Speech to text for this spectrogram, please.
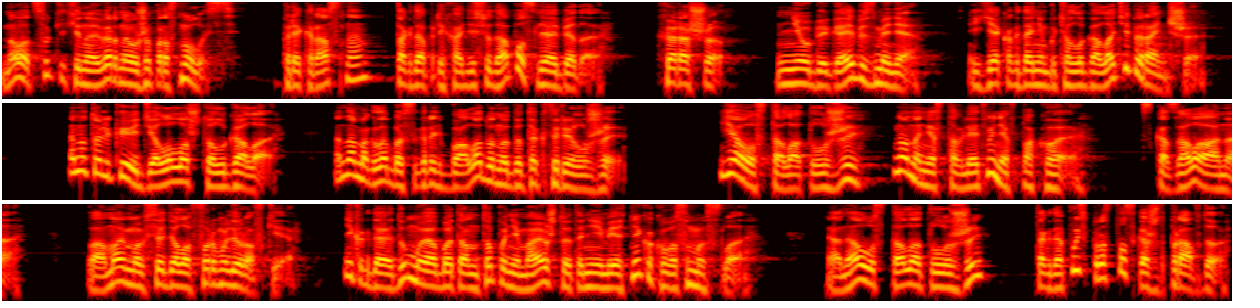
но Цукики, наверное, уже проснулась». «Прекрасно. Тогда приходи сюда после обеда». «Хорошо. Не убегай без меня. Я когда-нибудь лгала тебе раньше?» Она только и делала, что лгала она могла бы сыграть балладу на детекторе лжи. «Я устала от лжи, но она не оставляет меня в покое», — сказала она. «По-моему, все дело в формулировке. И когда я думаю об этом, то понимаю, что это не имеет никакого смысла. Она устала от лжи? Тогда пусть просто скажет правду.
